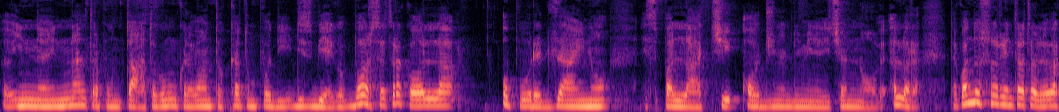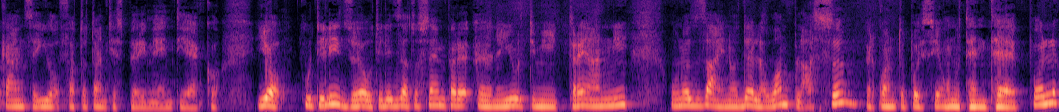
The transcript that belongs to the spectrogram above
uh, in, in, un'altra puntata, comunque l'avevamo toccato un po' di, di sbiego. Borsa tracolla oppure zaino e spallacci oggi nel 2019. Allora, da quando sono rientrato dalle vacanze io ho fatto tanti esperimenti, ecco. Io utilizzo e ho utilizzato sempre eh, negli ultimi tre anni uno zaino della OnePlus, per quanto poi sia un utente Apple,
